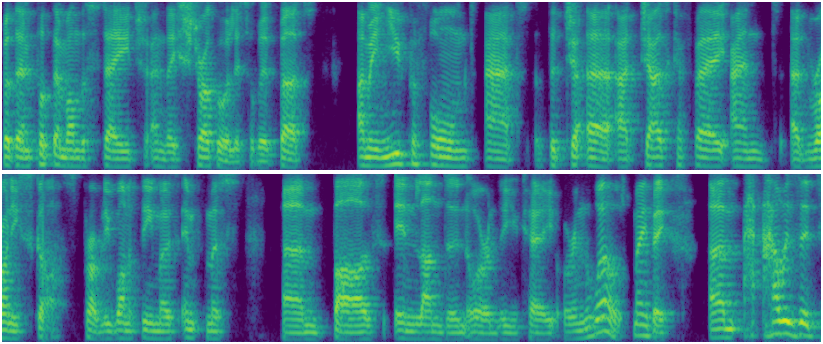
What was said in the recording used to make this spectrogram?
but then put them on the stage and they struggle a little bit. But I mean, you've performed at the uh, at Jazz Cafe and at Ronnie Scott's, probably one of the most infamous um, bars in London or in the UK or in the world, maybe. Um, how is it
